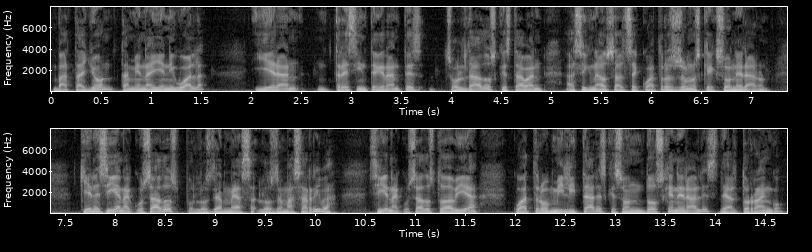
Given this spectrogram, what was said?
batallón, también ahí en Iguala, y eran tres integrantes soldados que estaban asignados al C4. Esos son los que exoneraron. ¿Quiénes siguen acusados? Pues los de, más, los de más arriba. Siguen acusados todavía cuatro militares, que son dos generales de alto rango,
